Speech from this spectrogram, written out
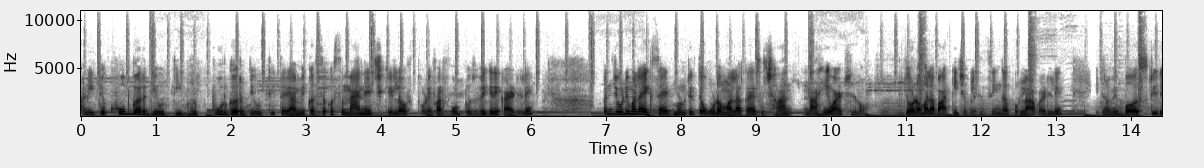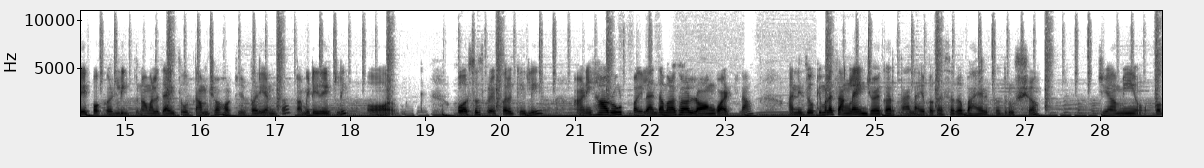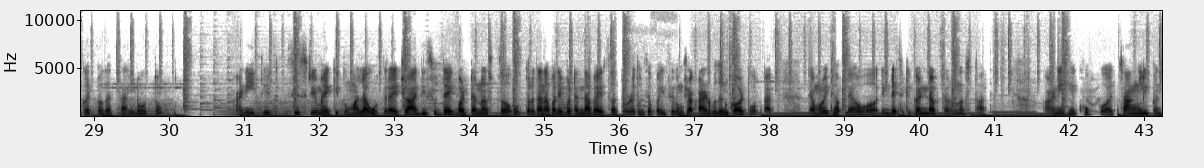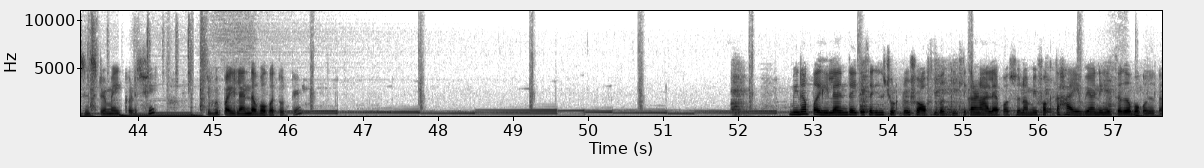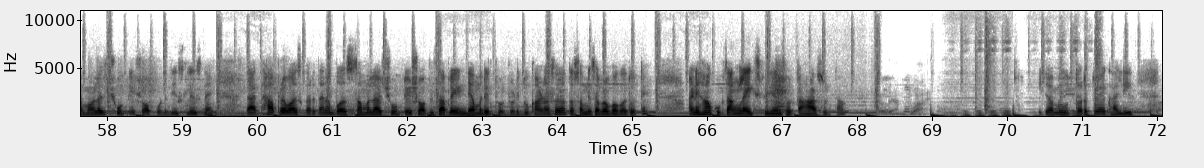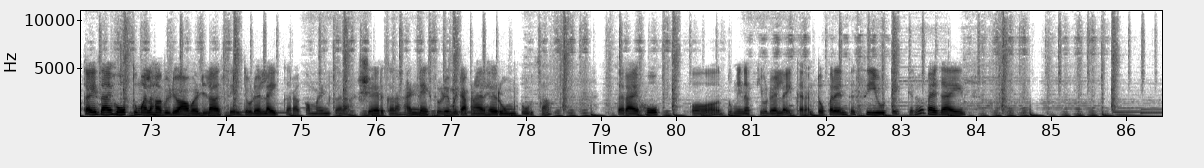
आणि इथे खूप गर्दी होती भरपूर गर्दी होती. तरी आम्ही कसं कसं मॅनेज केलं थोडेफार फोटोज वगैरे काढले. पण जेवढी मला एक्साइटमेंट होती तेवढं मला काय असं छान नाही वाटलं. जेवढं मला बाकीचे प्लेसेस सिंगापूरला आवडले. इथून आम्ही बस डिरेक्ट पकडली. इथून आम्हाला जायचं होतं आमच्या हॉटेलपर्यंत आम्ही डिरेक्टली बसच प्रेफर केली. आणि हा रूट पहिल्यांदा मला थोडा लाँग वाटला. आणि जो की मला चांगला एन्जॉय करता आला. हे बघा सगळं बाहेरचं दृश्य. जे आम्ही बघत बघत चाललो होतो. आणि इथे सिस्टीम आहे की तुम्हाला उतरायच्या आधीसुद्धा एक बटन असतं. उतरताना पण एक बटन दाबायचं. तेवढे तुमचे पैसे तुमच्या कार्डमधून कट होतात. त्यामुळे इथे आपल्या इंडियाचे काही कंडक्टर नसतात. आणि हे खूप चांगली पण सिस्टम आहे इकडची जी मी पहिल्यांदा बघत होते. मी ना पहिल्यांदा इथे सगळे छोटे शॉप्स बघितले. कारण आल्यापासून आम्ही फक्त हायवे आणि हे सगळं बघत होतो. मला छोटे शॉप कुठे दिसलेच नाही. तर आता हा प्रवास करताना बसचा मला छोटे शॉप जसं आपल्या इंडियामध्ये थोडी छोटे दुकानं असं ना तसं मी सगळं बघत होते. आणि हा खूप चांगला एक्सपिरियन्स होता हा सुद्धा. इथे आम्ही उतरतोय खाली. काहीज आय होप तुम्हाला हा व्हिडिओ आवडला असेल तेवढं लाईक करा कमेंट करा शेअर करा. आणि नेक्स्ट व्हिडिओ मी टाकणार आहे रूम टूरचा तर आय होप तुम्ही नक्की व्हिडिओ लाईक कराल. तोपर्यंत see you take care bye guys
